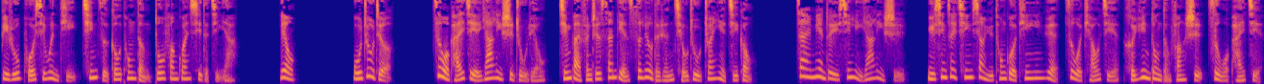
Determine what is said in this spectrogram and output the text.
比如婆媳问题、亲子沟通等多方关系的挤压。六。无助者，自我排解压力是主流，仅百分之三点四六的人求助专业机构。在面对心理压力时，女性最倾向于通过听音乐、自我调节和运动等方式自我排解。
